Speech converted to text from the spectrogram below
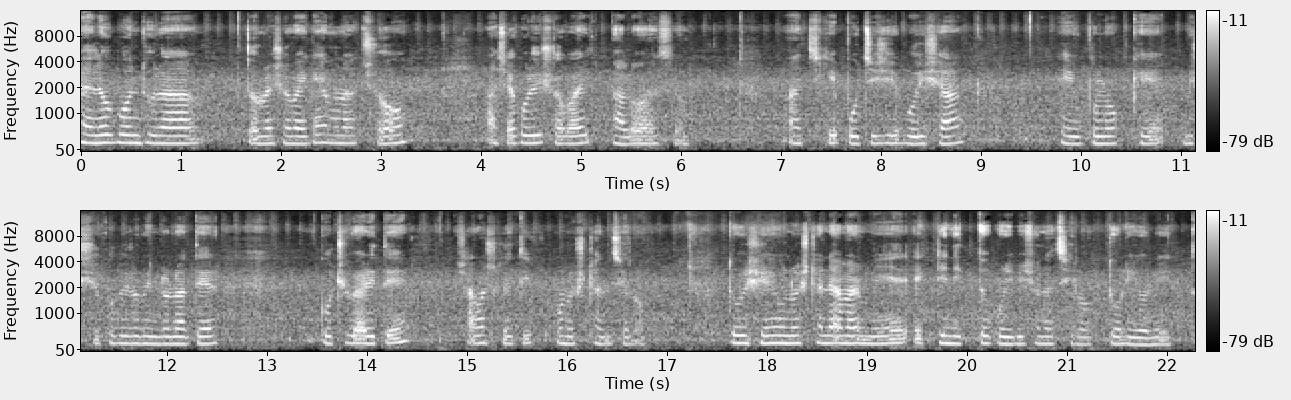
হ্যালো বন্ধুরা, তোমরা সবাই কেমন আছো? আশা করি সবাই ভালো আছো। আজকে পঁচিশে বৈশাখ, এই উপলক্ষে বিশ্বকবি রবীন্দ্রনাথের কুঠিবাড়িতে সাংস্কৃতিক অনুষ্ঠান ছিল। তো সেই অনুষ্ঠানে আমার মেয়ের একটি নৃত্য পরিবেশনা ছিল, দলীয় নৃত্য।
